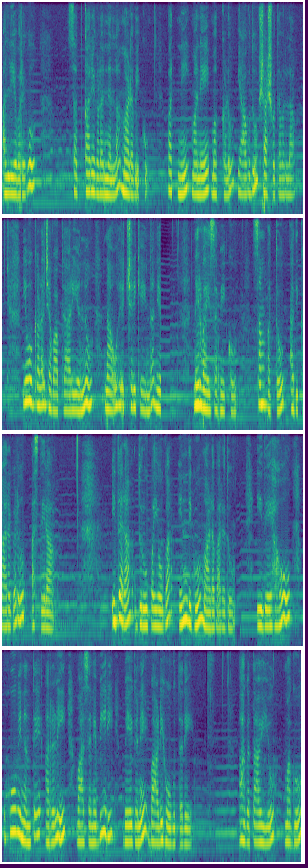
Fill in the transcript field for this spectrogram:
ಅಲ್ಲಿಯವರೆಗೂ ಸತ್ಕಾರ್ಯಗಳನ್ನೆಲ್ಲ ಮಾಡಬೇಕು. ಪತ್ನಿ, ಮನೆ, ಮಕ್ಕಳು ಯಾವುದೂ ಶಾಶ್ವತವಲ್ಲ. ಇವುಗಳ ಜವಾಬ್ದಾರಿಯನ್ನು ನಾವು ಎಚ್ಚರಿಕೆಯಿಂದ ನಿರ್ ನಿರ್ವಹಿಸಬೇಕು. ಸಂಪತ್ತು, ಅಧಿಕಾರಗಳು ಅಸ್ಥಿರ. ಇದರ ದುರುಪಯೋಗ ಎಂದಿಗೂ ಮಾಡಬಾರದು. ಈ ದೇಹವು ಹೂವಿನಂತೆ ಅರಳಿ ವಾಸನೆ ಬೀರಿ ಬೇಗನೆ ಬಾಡಿ ಹೋಗುತ್ತದೆ. ಆಗ ತಾಯಿಯು, ಮಗು,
